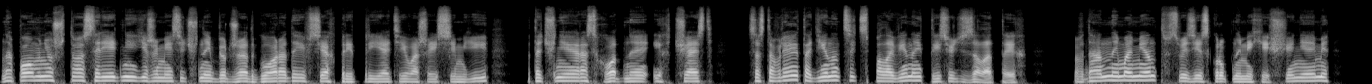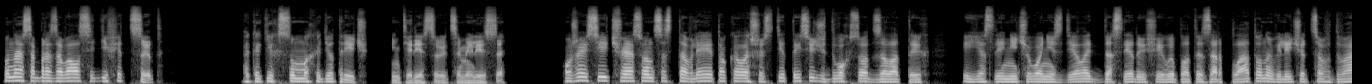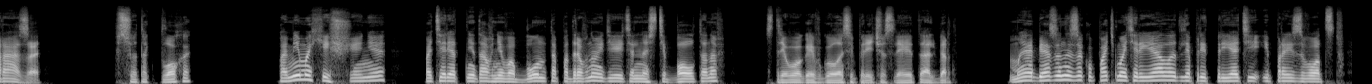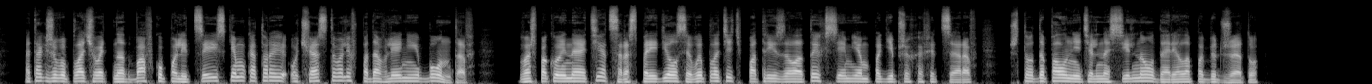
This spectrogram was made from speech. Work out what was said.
«Напомню, что средний ежемесячный бюджет города и всех предприятий вашей семьи, а точнее расходная их часть, составляет 11 с половиной тысяч золотых. В данный момент, в связи с крупными хищениями, у нас образовался дефицит». «О каких суммах идет речь?» — интересуется Мелисса. «Уже сейчас он составляет около 6200 золотых, и если ничего не сделать, до следующей выплаты зарплат он увеличится в два раза. Все так плохо? Помимо хищения, потерь от недавнего бунта, подрывной деятельности Болтонов, с тревогой в голосе перечисляет Альберт, мы обязаны закупать материалы для предприятий и производств, а также выплачивать надбавку полицейским, которые участвовали в подавлении бунтов — Ваш покойный отец распорядился выплатить по три золотых семьям погибших офицеров, что дополнительно сильно ударило по бюджету.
